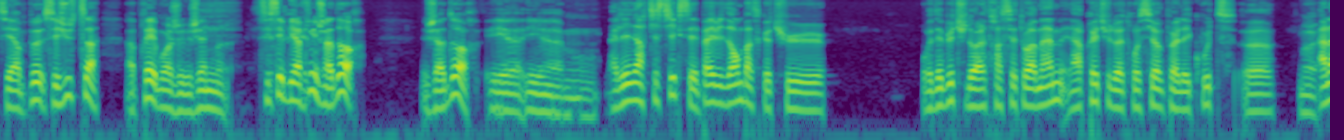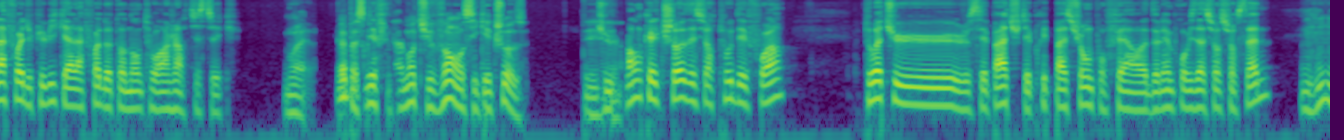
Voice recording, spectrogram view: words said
C'est un peu, c'est juste ça. Après, moi, j'aime. Si c'est bien fait, j'adore. J'adore. Et, euh, et euh, La ligne artistique, c'est pas évident parce que tu. Au début, tu dois la tracer toi-même et après, tu dois être aussi un peu à l'écoute, euh, à la fois du public et à la fois de ton entourage artistique. Ouais. Ouais, parce que finalement, tu vends aussi quelque chose. Tu vends quelque chose et surtout, des fois, toi, tu, je sais pas, tu t'es pris de passion pour faire de l'improvisation sur scène. Mmh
